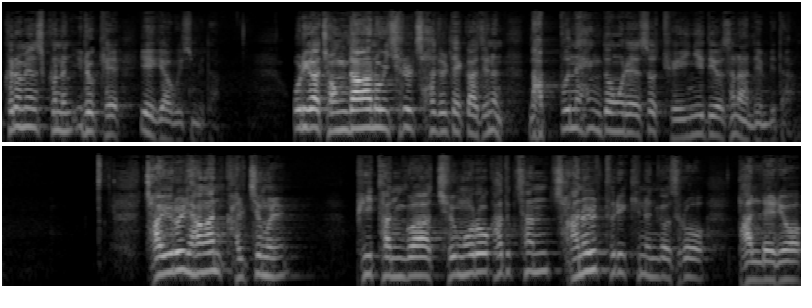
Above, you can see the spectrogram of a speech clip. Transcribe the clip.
그러면서 그는 이렇게 얘기하고 있습니다. 우리가 정당한 위치를 찾을 때까지는 나쁜 행동을 해서 죄인이 되어서는 안 됩니다. 자유를 향한 갈증을 비탄과 증오로 가득 찬 잔을 들이키는 것으로 달래려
